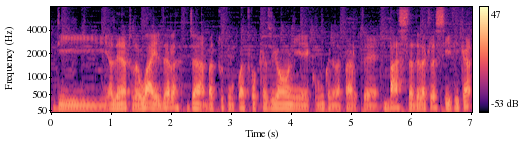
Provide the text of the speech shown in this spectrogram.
di, allenato da Wilder, già battuto in quattro occasioni e comunque nella parte bassa della classifica.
